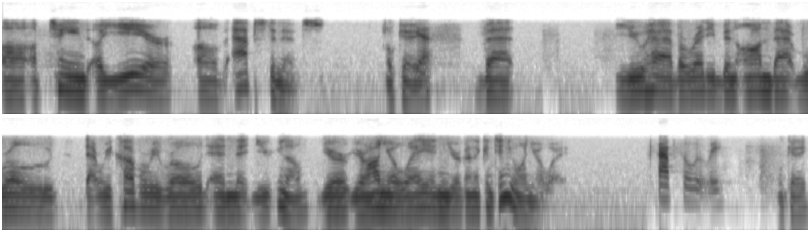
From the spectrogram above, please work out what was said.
uh, obtained a year of abstinence, okay, Yes. that you have already been on that road, that recovery road, and that you you know you're you're on your way and you're going to continue on your way. Absolutely. Okay,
